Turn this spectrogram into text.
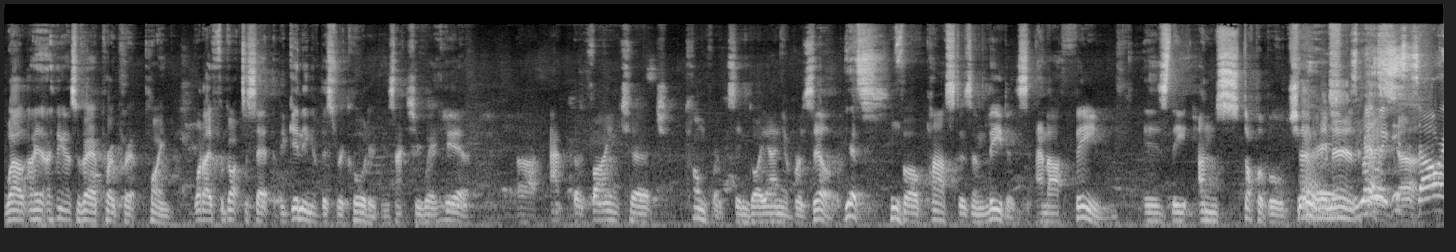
Well, I, I think that's a very appropriate point. What I forgot to say at the beginning of this recording is actually we're here uh, at the Vine Church conference in Goiânia, Brazil, Yes. for pastors and leaders, and our theme is the unstoppable church. Amen. By the way, Yes. this is our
